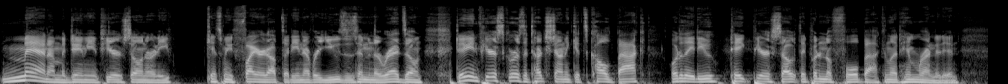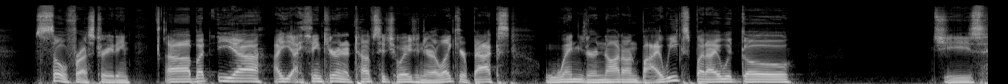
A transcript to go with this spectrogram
man, I'm a Dameon Pierce owner, and he gets me fired up that he never uses him in the red zone. Dameon Pierce scores a touchdown, it gets called back. What do they do? Take Pierce out. They put in a fullback and let him run it in. So frustrating. Uh, but yeah, I, I think you're in a tough situation here. I like your backs when you're not on bye weeks, but I would go. Jeez,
